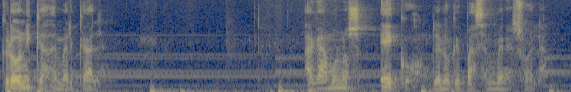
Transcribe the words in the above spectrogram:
Crónicas de Mercal. Hagámonos eco de lo que pasa en Venezuela.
